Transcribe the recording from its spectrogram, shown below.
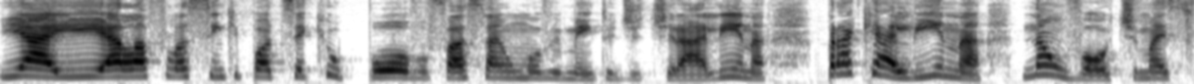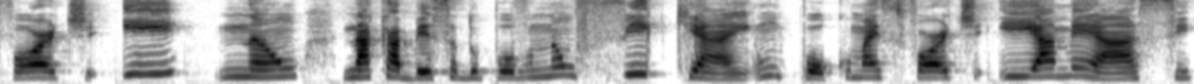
E aí ela falou assim que pode ser que o povo faça um movimento de tirar a Lina para que a Lina não volte mais forte e não, na cabeça do povo, não fique aí um pouco mais forte e ameace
